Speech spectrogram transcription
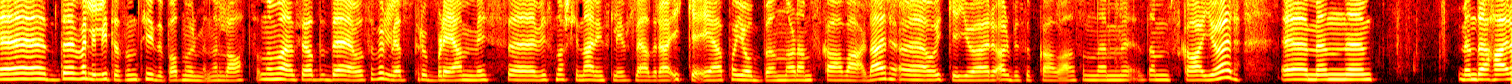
Eh, det er veldig lite som tyder på at nordmenn er late. Nå må jeg si at Det er jo selvfølgelig et problem hvis, eh, hvis, norske næringslivsledere ikke er på jobben når de skal være der, eh, og ikke gjør arbeidsoppgaver som de, de skal gjøre. Men, men det her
